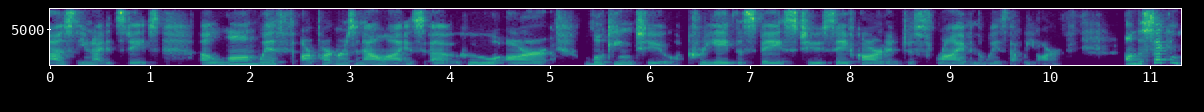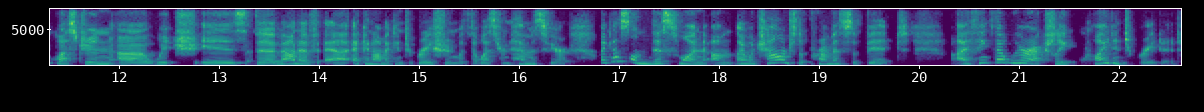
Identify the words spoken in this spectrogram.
as the United States, along with our partners and allies uh, who are looking to create the space to safeguard and to thrive in the ways that we are. On the second question, uh, which is the amount of uh, economic integration with the Western Hemisphere, I guess on this one, um, I would challenge the premise a bit. I think that we're actually quite integrated,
